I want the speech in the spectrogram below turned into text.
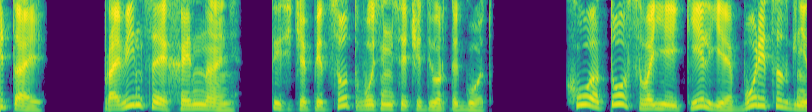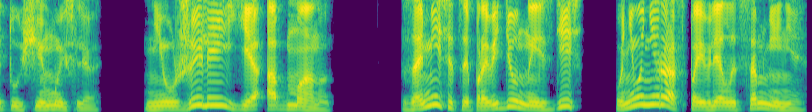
Китай. Провинция Хайнань. 1584 год. Хуато в своей келье борется с гнетущей мыслью. Неужели я обманут? За месяцы, проведенные здесь, у него не раз появлялось сомнение.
